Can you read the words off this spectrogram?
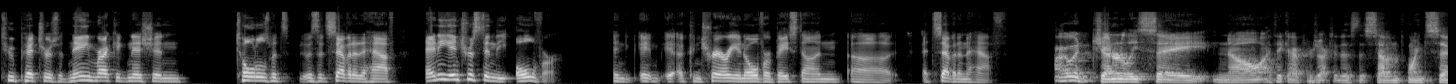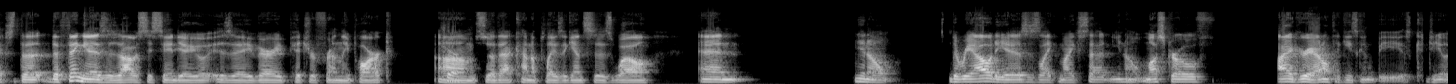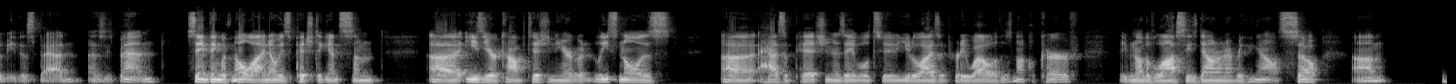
Two pitchers with name recognition, totals was, was at seven and a half. Any interest in the over, in, in a contrarian over based on uh, at seven and a half? I would generally say no. I think I projected this at seven point six. the The thing is, is obviously San Diego is a very pitcher friendly park, sure. um, so that kind of plays against it as well. And you know, the reality is, is like Mike said, you know, Musgrove. I agree. I don't think he's going to be continue to be this bad as he's been. Same thing with Nola. I know he's pitched against some uh, easier competition here, but at least Nola's uh, has a pitch and is able to utilize it pretty well with his knuckle curve, even though the velocity is down and everything else. So um,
